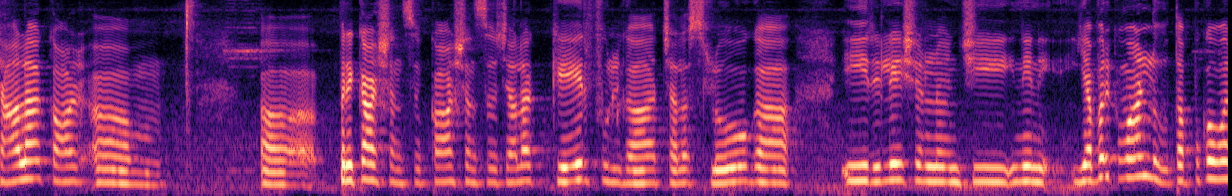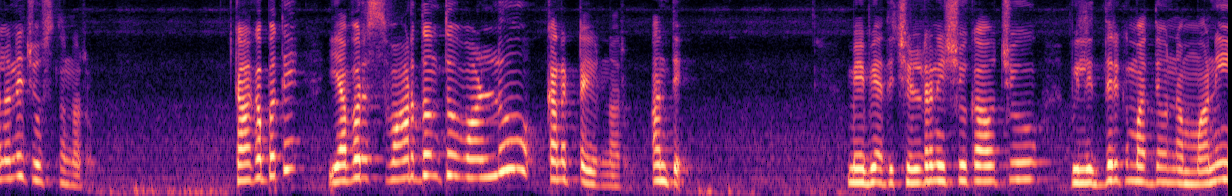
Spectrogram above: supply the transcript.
చాలా కా ప్రికాషన్స్ కాషన్స్ చాలా కేర్ఫుల్గా చాలా స్లోగా ఈ రిలేషన్ నుంచి నేను ఎవరికి వాళ్ళు తప్పుకోవాలనే చూస్తున్నారు. కాకపోతే ఎవరి స్వార్థంతో వాళ్ళు కనెక్ట్ అయి ఉన్నారు. అంతే. మేబీ అది చిల్డ్రన్ ఇష్యూ కావచ్చు వీళ్ళిద్దరికి మధ్య ఉన్న మనీ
